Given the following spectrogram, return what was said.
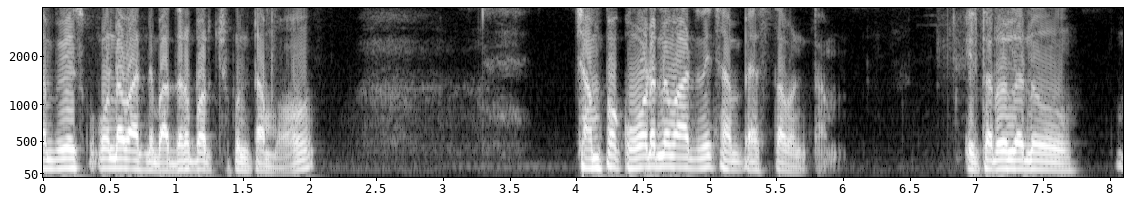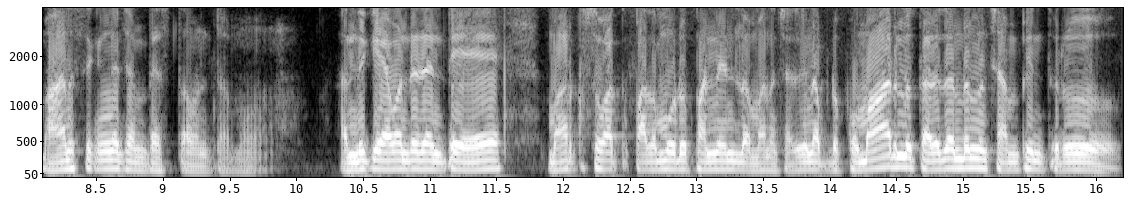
చంపివేసుకోకుండా వాటిని భద్రపరుచుకుంటాము చంపకూడని వాటిని చంపేస్తూ ఉంటాం. ఇతరులను మానసికంగా చంపేస్తూ ఉంటాము. అందుకే ఏమంటాడంటే మార్కు స్వార్త పదమూడు పన్నెండులో మనం చదివినప్పుడు కుమారులు తల్లిదండ్రులను చంపింతురు.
